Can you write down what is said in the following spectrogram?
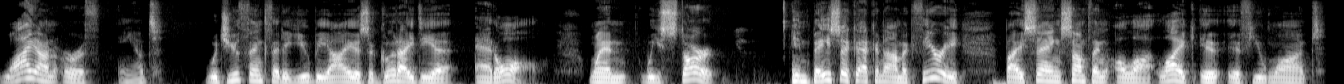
why on earth, Ant? would you think that a UBI is a good idea at all when we start in basic economic theory by saying something a lot like if, you want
